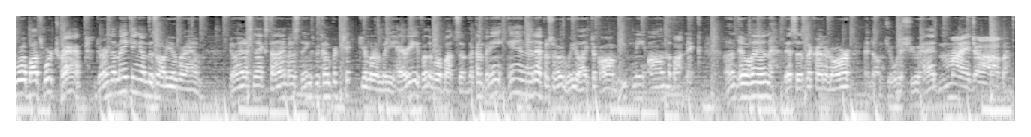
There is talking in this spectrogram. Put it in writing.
robots were trapped during the making of this audiogram. Join us next time as things become particularly hairy for the robots of the company in an episode we like to call Mutiny on the Botnik. Until then, this is the Creditor, and don't you wish you had my job?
